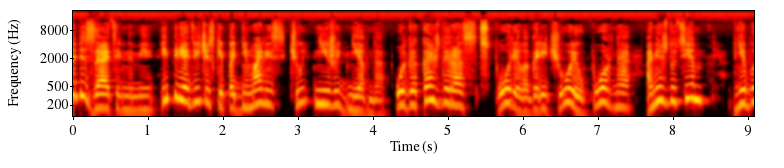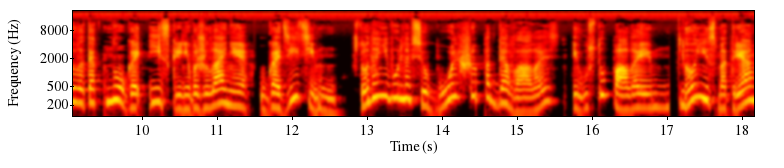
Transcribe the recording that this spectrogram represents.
обязательными и периодически поднимались чуть не ежедневно. Ольга каждый раз спорила горячо и упорно, а между тем в ней было так много искреннего желания угодить ему, что она невольно все больше поддавалась и уступала ему. Но, несмотря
